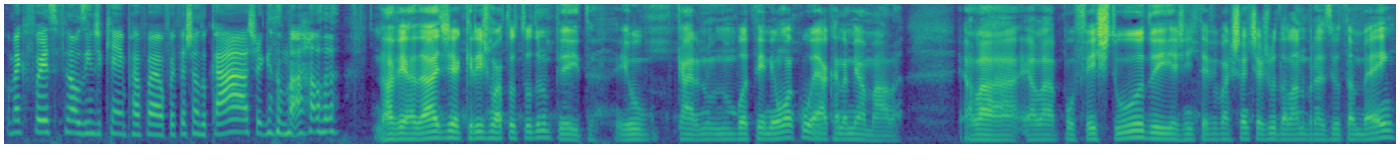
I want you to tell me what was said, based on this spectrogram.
Como é que foi esse finalzinho de camp, Rafael? Foi fechando caixa, erguendo mala? Na verdade, a Cris matou tudo no peito. Eu, cara, não, não botei nenhuma cueca na minha mala. Ela, ela pô, fez tudo e a gente teve bastante ajuda lá no Brasil também.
